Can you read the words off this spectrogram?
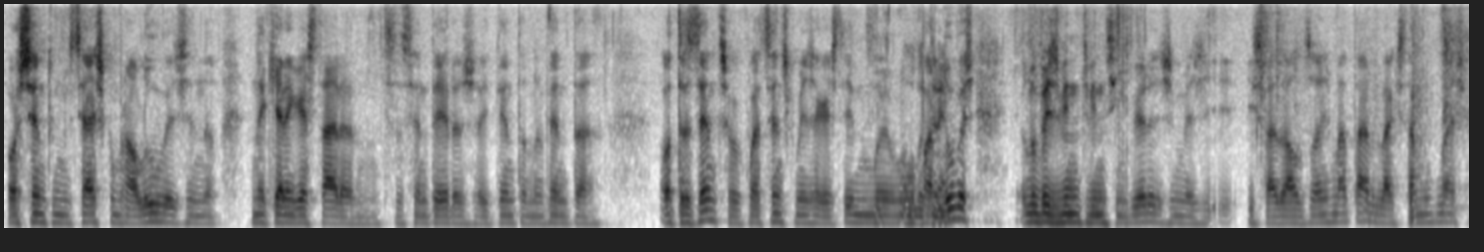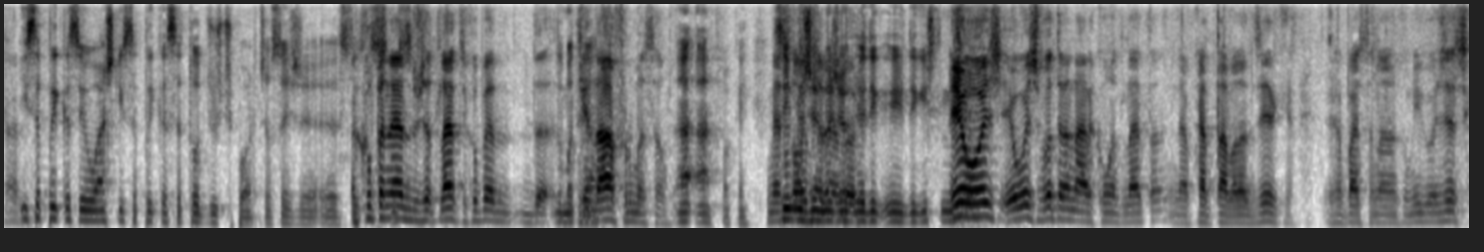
aos centros comerciais comprar luvas, não, não querem gastar hum, 60 euros, 80, 90 ou 300 ou 400, como eu já gastei numa, Sim, uma num luva par de luvas. Luvas de 20, 25 euros, mas isso vai dar lesões mais tarde, vai custar muito mais caro. Isso aplica-se, eu acho que isso aplica-se a todos os desportos, ou seja... eh, se- A culpa se- não é dos atletas, a culpa é de, Do material. quem dá a formação. Ah, ah, ok. Começa Sim, mas, eu- mas eu, eu digo, eu digo isto... mas- Eu hoje, eu hoje vou treinar com um atleta, ainda há bocado estava a dizer que os rapazes treinaram comigo, hoje esses,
